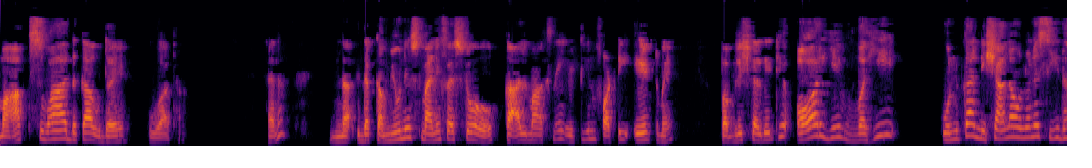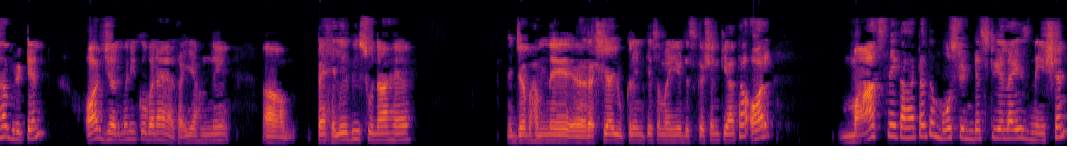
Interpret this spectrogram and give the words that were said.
मार्क्सवाद का उदय हुआ था है ना the communist manifesto Karl Marx ने 1848 में पब्लिश कर दी थी और ये वही उनका निशाना उन्होंने सीधा ब्रिटेन और जर्मनी को बनाया था। ये हमने आ, पहले भी सुना है जब हमने रशिया यूक्रेन के समय ये डिस्कशन किया था और मार्क्स ने कहा था द मोस्ट इंडस्ट्रियलाइज नेशन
